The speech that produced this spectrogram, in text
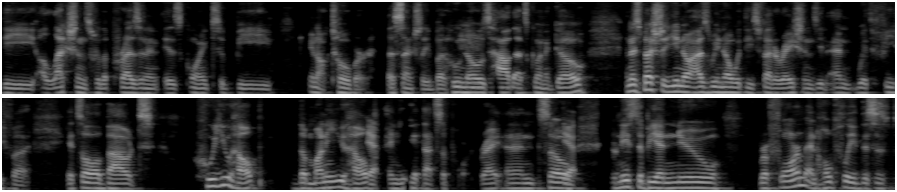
the elections for the president is going to be in October, essentially. But who mm-hmm. knows how that's going to go? And especially, you know, as we know with these federations and with FIFA, it's all about who you help, the money you help, yeah. and you get that support, right? And so yeah. there needs to be a new reform and hopefully this is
